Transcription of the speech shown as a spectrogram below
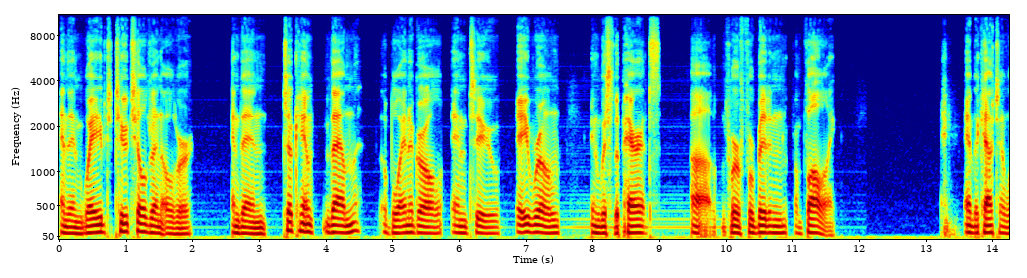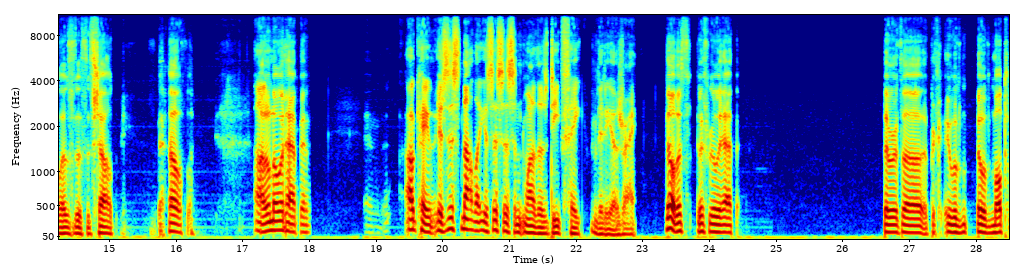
and then waved two children over, and then took him them a boy and a girl into a room in which the parents uh, were forbidden from following. And the caption was, "This is child." abuse." I I don't know what happened. Okay, is this not like is this isn't one of those deep fake videos, right? No, this this really happened. There was a it was it was multi,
